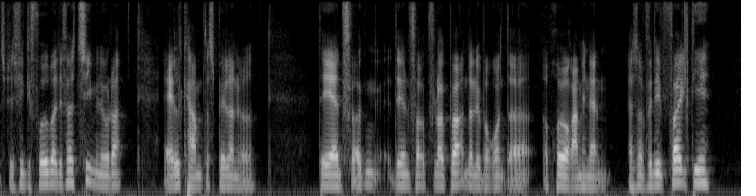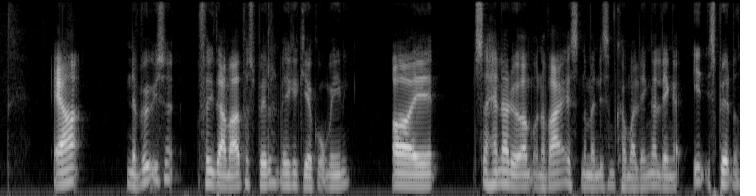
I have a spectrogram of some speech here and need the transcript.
specifikt i fodbold, de første 10 minutter af alle kampe, der spiller noget, det er en, fucking, det er en flok, flok børn, der løber rundt og, og prøver at ramme hinanden. Altså fordi folk, de er nervøse, fordi der er meget på spil, hvilket giver god mening. Og øh, så handler det jo om undervejs, når man ligesom kommer længere og længere ind i spillet,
